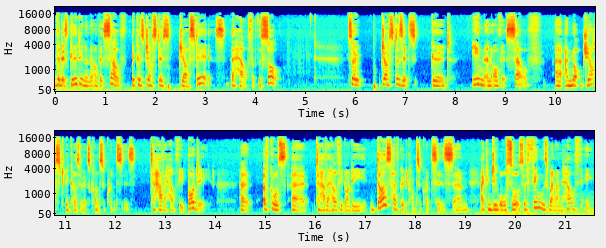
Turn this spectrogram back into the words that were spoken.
that it's good in and of itself because justice just is the health of the soul. So, just as it's good in and of itself, uh, and not just because of its consequences, to have a healthy body, uh, of course, uh, to have a healthy body does have good consequences. Um, I can do all sorts of things when I'm healthy.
